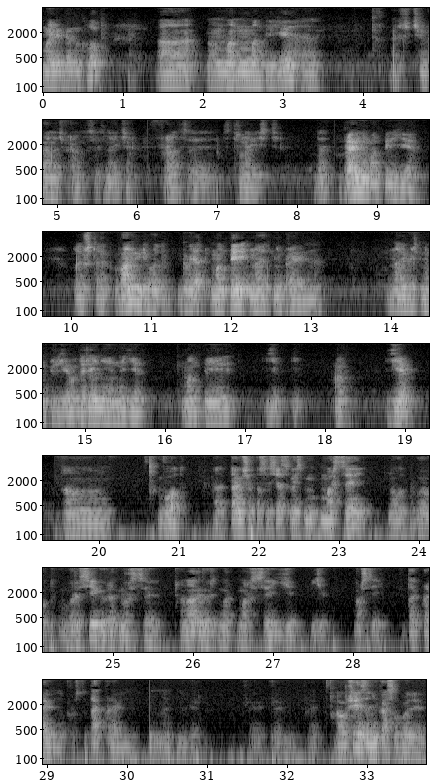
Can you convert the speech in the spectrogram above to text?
Мой любимый клуб а, Монпелье, э, наш чемпионат Франции, знаете? Франция страна есть, да? Правильно Монпелье. Потому что в Англии вот говорят Монпель, но это неправильно. Надо говорить Монпелье, ударение на Е. Монпель... Е. А, вот. А Там еще по соседству есть Марсель, но вот, вот в России говорят Марсель. А надо говорить Мар- Марсель. Марсель. Так правильно просто, так правильно. Наверное. Правильно, правильно. А вообще я за Ньюкасл болею.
